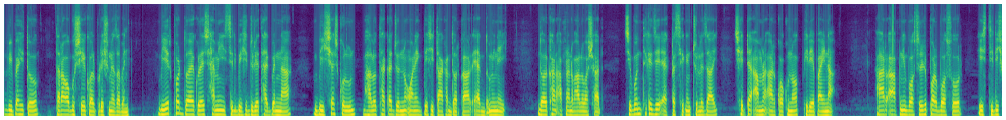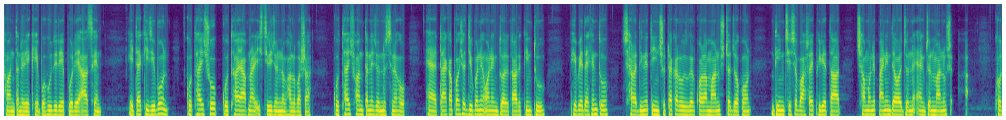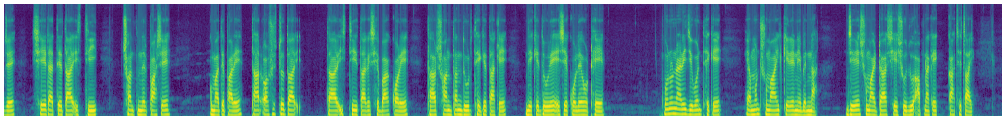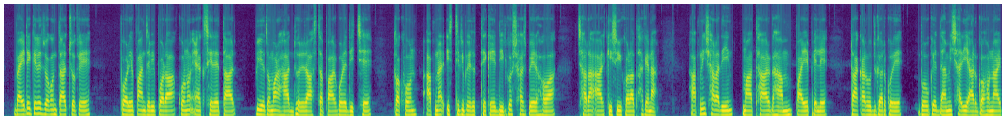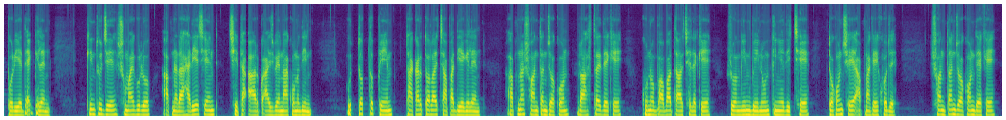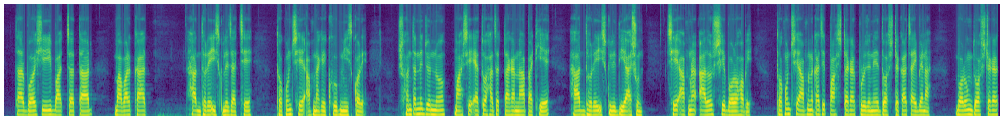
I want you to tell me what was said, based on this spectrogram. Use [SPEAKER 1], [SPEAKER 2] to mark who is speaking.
[SPEAKER 1] বিবাহিত, তারা অবশ্যই গল্পটি শুনে যাবেন। বিয়ের পর দয়া করে স্বামী স্ত্রীর বেশি দূরে থাকবেন না। বিশ্বাস করুন, ভালো থাকার জন্য অনেক বেশি টাকার দরকার একদমই নেই। দরকার আপনার ভালোবাসার। জীবন থেকে যে একটা সেকেন্ড চলে যায়, সেটা আমরা আর কখনো ফিরে পাই না। আর আপনি বছরের পর বছর স্ত্রী সন্তান রেখে বহুদূরে পড়ে আছেন। এটা কি জীবন? কোথায় সুখ? কোথায় আপনার স্ত্রীর জন্য ভালোবাসা? কোথায় সন্তানের জন্য স্নেহ? হ্যাঁ টাকা পয়সা জীবনে অনেক দরকার, কিন্তু ভেবে দেখেন তো, সারাদিনে তিনশো টাকা রোজগার করা মানুষটা যখন দিন শেষে বাসায় ফিরে তার সামনে পানি দেওয়ার জন্য একজন মানুষ খোঁজে, সে রাতে তার স্ত্রী সন্তানের পাশে ঘুমাতে পারে, তার অসুস্থতার তার স্ত্রী তাকে সেবা করে, তার সন্তান দূর থেকে তাকে দেখে দৌড়ে এসে কোলে ওঠে। কোনো নারী জীবন থেকে এমন সময় কেড়ে নেবেন না। যে সময়টা সে শুধু আপনাকে কাছে চায়। বাইরে গেলে যখন তার চোখে পরে পাঞ্জাবি পরা কোনো এক ছেলে তার প্রিয়তমার হাত ধরে রাস্তা পার করে দিচ্ছে, তখন আপনার স্ত্রীর ভেতর থেকে দীর্ঘশ্বাস বের হওয়া ছাড়া আর কিছুই করা থাকে না। আপনি সারাদিন মাথার ঘাম পায়ে ফেলে টাকা রোজগার করে বউকে দামি শাড়ি আর গহনায় পরিয়ে গেলেন। কিন্তু যে সময়গুলো আপনারা হারিয়েছেন, সেটা আর আসবে না কোনো দিন উত্তপ্ত প্রেম টাকার তলায় চাপা দিয়ে গেলেন। আপনার সন্তান যখন রাস্তায় দেখে কোনো বাবা তার ছেলেকে রঙিন বেলুন কিনে দিচ্ছে, তখন সে আপনাকে খোঁজে। সন্তান যখন দেখে তার বয়সী বাচ্চা তার বাবার কাজ হাত ধরে স্কুলে যাচ্ছে, তখন সে আপনাকে খুব মিস করে। সন্তানের জন্য মাসে এত হাজার টাকা না পাঠিয়ে হাত ধরে স্কুলে দিয়ে আসুন। সে আপনার আদর্শে বড় হবে। তখন সে আপনার কাছে পাঁচ টাকার প্রয়োজনে দশ টাকা চাইবে না বরং দশ টাকার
